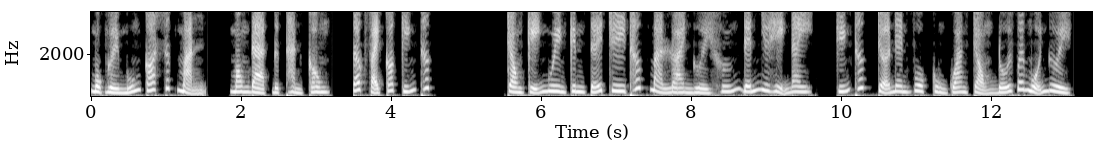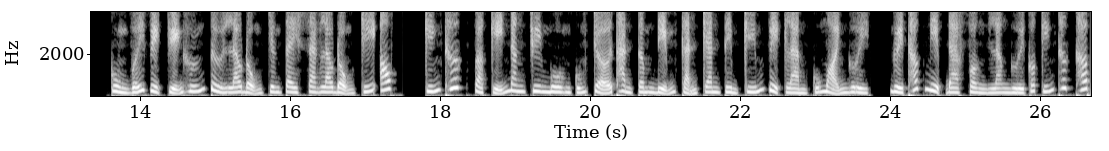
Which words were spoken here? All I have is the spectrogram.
Một người muốn có sức mạnh, mong đạt được thành công, tất phải có kiến thức. Trong kỷ nguyên kinh tế tri thức mà loài người hướng đến như hiện nay, kiến thức trở nên vô cùng quan trọng đối với mỗi người. Cùng với việc chuyển hướng từ lao động chân tay sang lao động trí óc, kiến thức và kỹ năng chuyên môn cũng trở thành tâm điểm cạnh tranh tìm kiếm việc làm của mọi người. Người thất nghiệp đa phần là người có kiến thức thấp.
